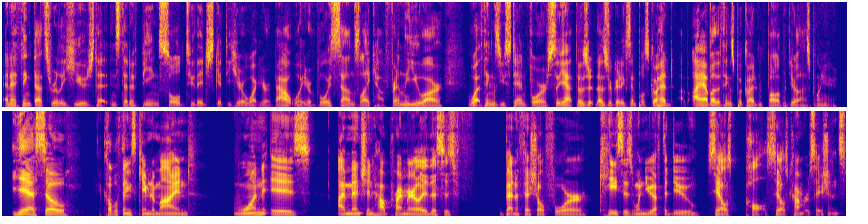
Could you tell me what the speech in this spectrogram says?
and i think that's really huge that instead of being sold to they just get to hear what you're about what your voice sounds like how friendly you are what things you stand for. So yeah, those are those are great examples. Go ahead. I have other things, but go ahead and follow up with your last point here. Yeah, so a couple things came to mind. One is I mentioned how primarily this is beneficial for cases when you have to do sales calls, sales conversations.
